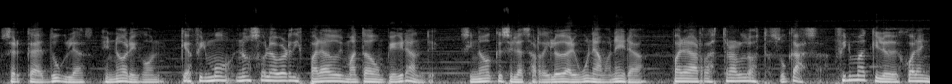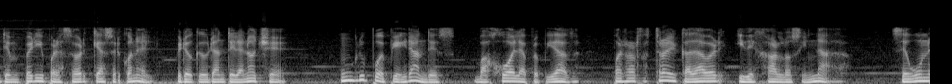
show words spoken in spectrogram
cerca de Douglas, en Oregon, que afirmó no solo haber disparado y matado a un pie grande, sino que se las arregló de alguna manera para arrastrarlo hasta su casa. Afirma que lo dejó a la intemperie para saber qué hacer con él, pero que durante la noche, un grupo de pie grandes bajó a la propiedad para arrastrar el cadáver y dejarlo sin nada. Según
